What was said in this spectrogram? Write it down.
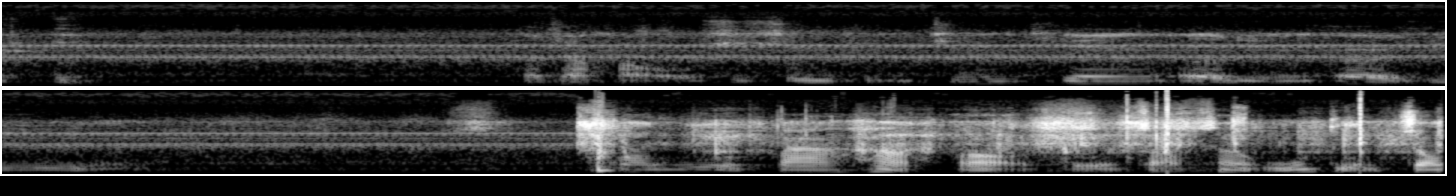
大家好，我是苏玉平。今天二零二一年三月八号哦，是早上五点钟。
